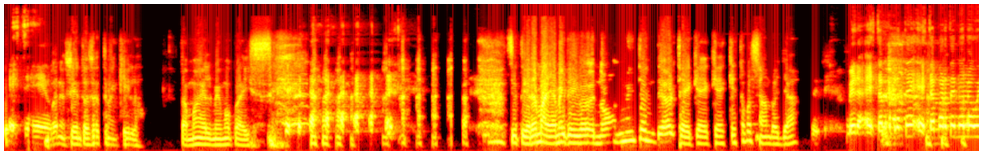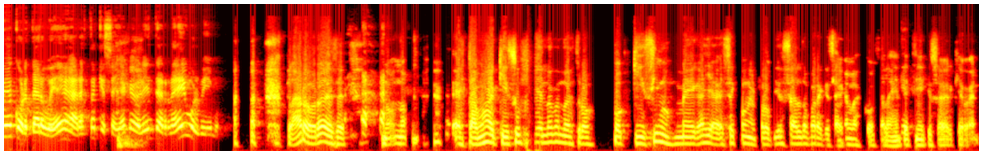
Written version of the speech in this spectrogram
Este, Bueno, sí, entonces tranquilo. Estamos en el mismo país. Si estuviera en Miami, te digo, no, no entenderte, ¿qué, qué, qué está pasando allá? mira, esta parte, esta parte no la voy a cortar, voy a dejar hasta que se haya acabado el internet y volvimos. Claro, bro, ese- no, no, estamos aquí sufriendo con nuestros poquísimos megas y a veces con el propio saldo para que salgan las cosas. La gente tiene que saber que, bueno,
